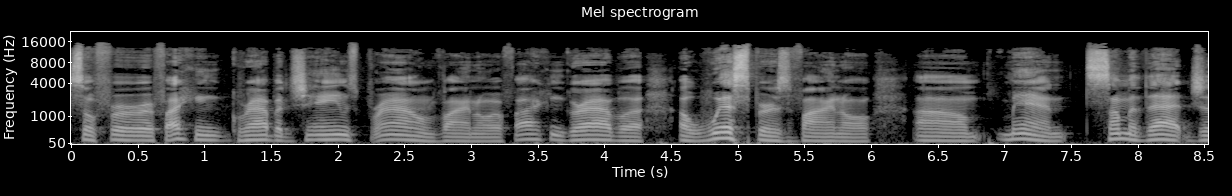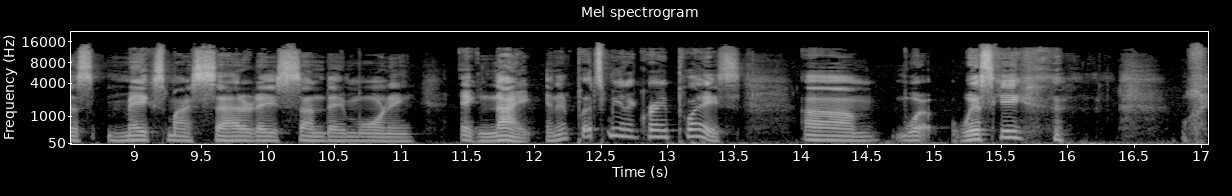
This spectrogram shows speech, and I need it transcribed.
So for if I can grab a James Brown vinyl, if I can grab a, a Whispers vinyl, um, man, some of that just makes my Saturday, Sunday morning ignite, and it puts me in a great place. Um, what whiskey?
